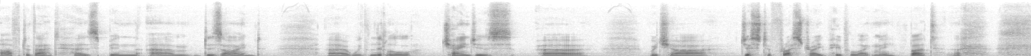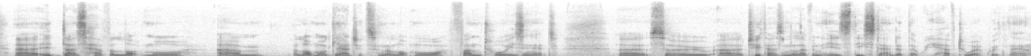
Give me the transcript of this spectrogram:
after that has been um, designed uh, with little changes uh, which are just to frustrate people like me, but uh, it does have a lot more um, a lot more gadgets and a lot more fun toys in it. Uh, so uh, 2011 is the standard that we have to work with now.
